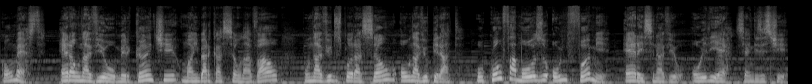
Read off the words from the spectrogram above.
com o mestre. Era um navio mercante, uma embarcação naval, um navio de exploração ou um navio pirata? O quão famoso ou infame era esse navio, ou ele é, se ainda existir.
